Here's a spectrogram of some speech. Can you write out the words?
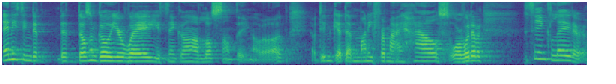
Anything that, that doesn't go your way, you think, oh, I lost something, or I didn't get that money for my house, or whatever. Think later.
